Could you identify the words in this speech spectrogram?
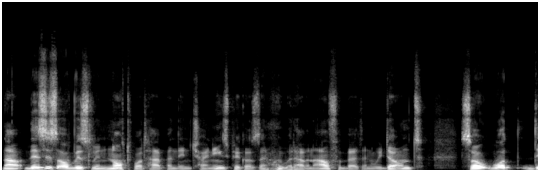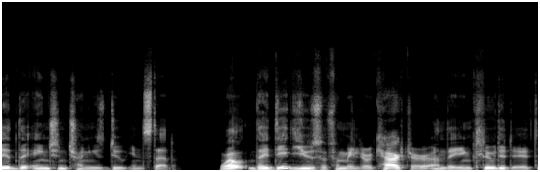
Now, this is obviously not what happened in Chinese, because then we would have an alphabet and we don't. So, what did the ancient Chinese do instead? Well, they did use a familiar character and they included it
